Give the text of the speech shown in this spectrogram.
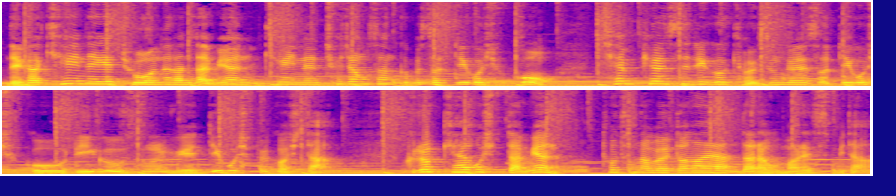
내가 케인에게 조언을 한다면 케인은 최정상급에서 뛰고 싶고 챔피언스 리그 결승전에서 뛰고 싶고 리그 우승을 위해 뛰고 싶을 것이다. 그렇게 하고 싶다면 토트넘을 떠나야 한다라고 말했습니다.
